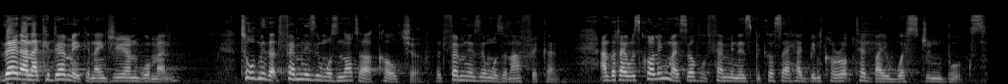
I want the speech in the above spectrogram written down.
then an academic, a Nigerian woman, told me that feminism was not our culture, that feminism was an African, and that I was calling myself a feminist because I had been corrupted by Western books.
